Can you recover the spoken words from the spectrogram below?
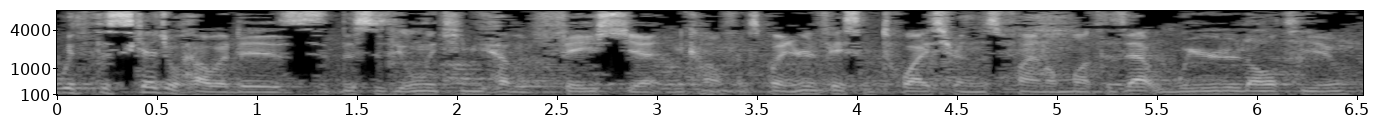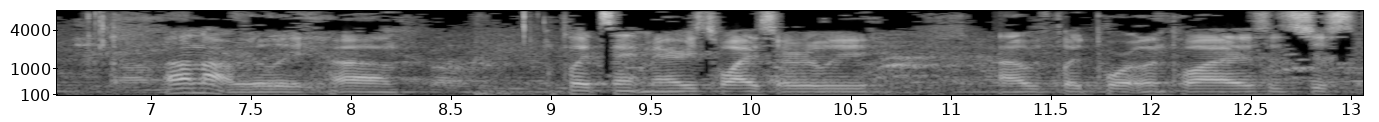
with the schedule how it is, this is the only team you haven't faced yet in conference play. You're going to face them twice here in this final month. Is that weird at all to you? Uh, not really. Um, played St. Mary's twice early. Uh, we've played Portland twice. It's just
